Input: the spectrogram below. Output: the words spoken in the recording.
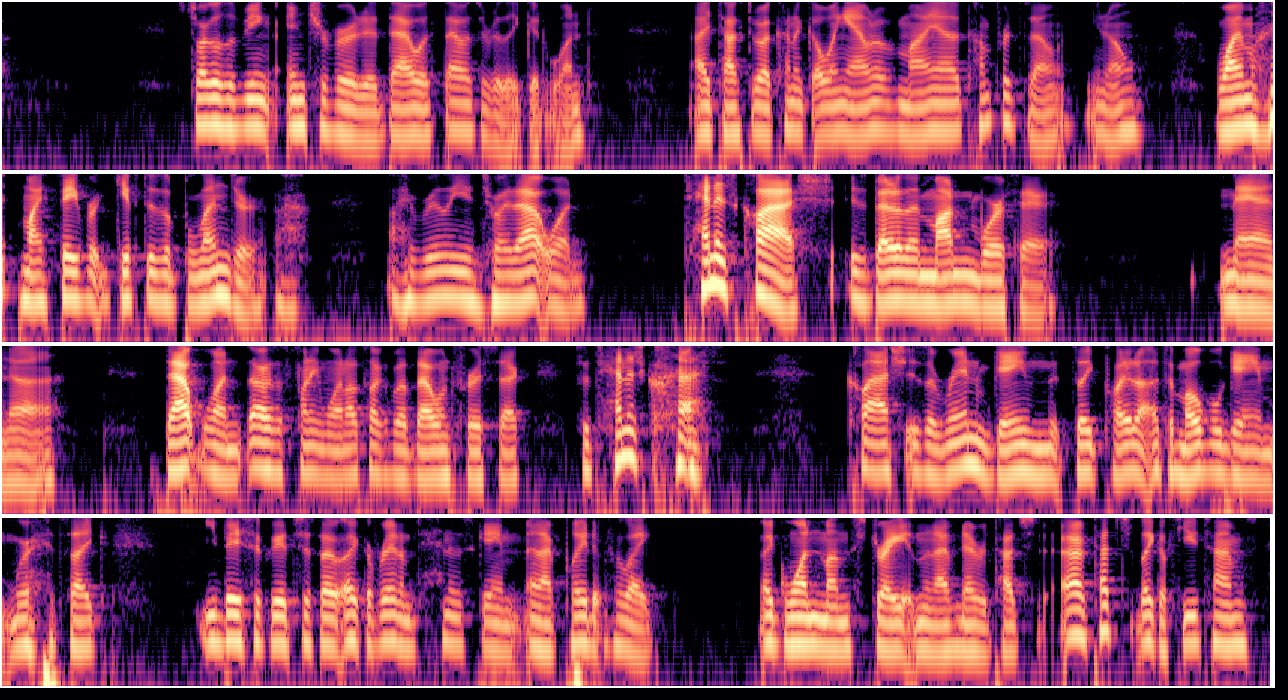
struggles of being introverted. That was that was a really good one. I talked about kind of going out of my uh, comfort zone, you know, why my, my favorite gift is a blender. I really enjoy that one. Tennis Clash is better than Modern Warfare. Man, uh, that one, that was a funny one. I'll talk about that one for a sec. So, Tennis Clash, Clash is a random game that's like played on, it's a mobile game where it's like, you basically, it's just a, like a random tennis game. And I played it for like, like one month straight and then I've never touched it. I've touched it like a few times,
